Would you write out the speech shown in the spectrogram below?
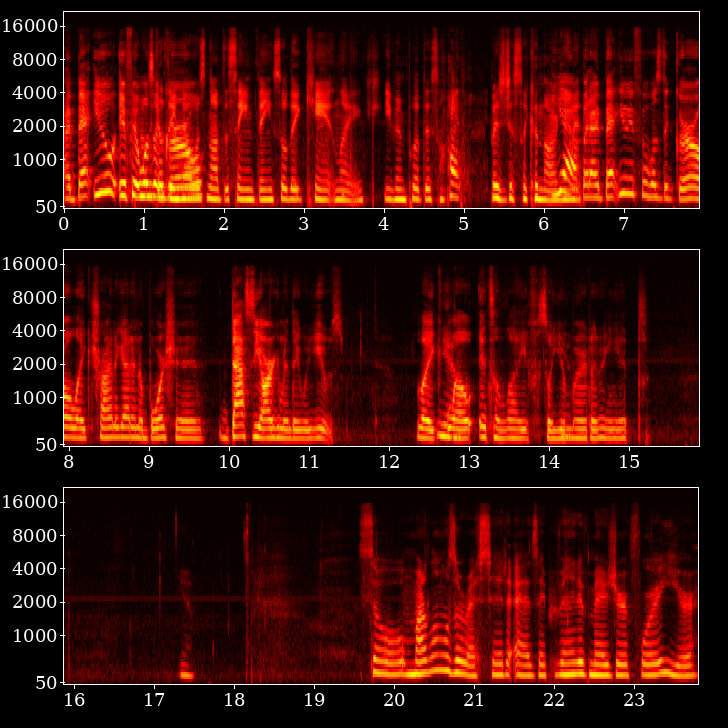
I bet you if it was a girl, they know it's not the same thing, so they can't like even put this on. I, but it's just like an argument. Yeah, but I bet you if it was the girl like trying to get an abortion, that's the argument they would use. Like, yeah. well, it's a life, so you're yeah. murdering it. Yeah. So Marlon was arrested as a preventative measure for a year,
